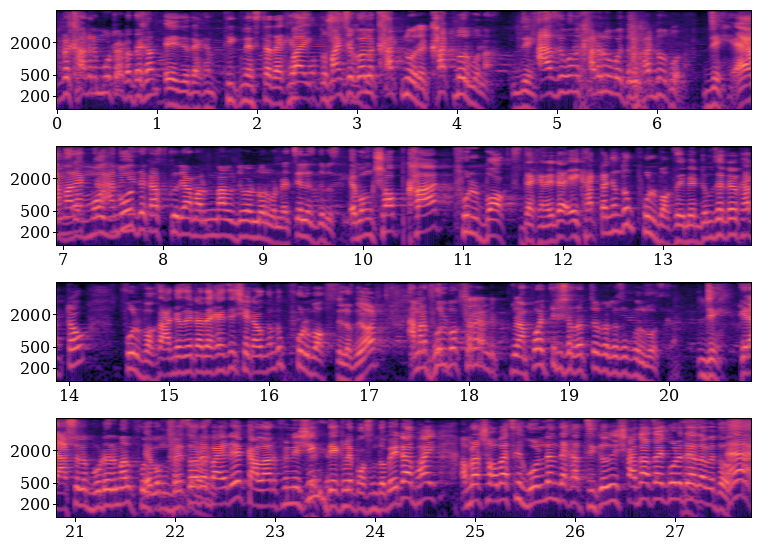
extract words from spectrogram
আপনার খাটের মোটাটা দেখান। এই যে দেখেন থিকনেসটা দেখেন ভাই মানুষে কইলে খাট নড়ে খাট নড়বো না। জি। আজীবনে খাটের উপর খাট নড়বো না। জি আমার আমি নিজে কাজ করি আমার মাল জীবন নড়বো না চ্যালেঞ্জ দেবে। এবং সব খাট ফুল বক্স দেখেন এটা এই খাটটা কিন্তু ফুল বক্স এই বেডরুম সেটের খাটটাও ফুল বক্স আগে যেটা দেখাইছি সেটাও কিন্তু ফুল বক্স ছিল বিয়র। আমার ফুল বক্স পঁয়ত্রিশ হাজার টাকা কাছে ফুল বক্স জি। কিন্তু আসলে বোর্ডের মাল full এবং ভেতরে বাইরে কালার ফিনিশিং দেখলে পছন্দ হবে। এটা ভাই আমরা সব আজকে গোল্ডেন দেখাচ্ছি কেউ সাদা চাই করে দেওয়া যাবে তো? হ্যাঁ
